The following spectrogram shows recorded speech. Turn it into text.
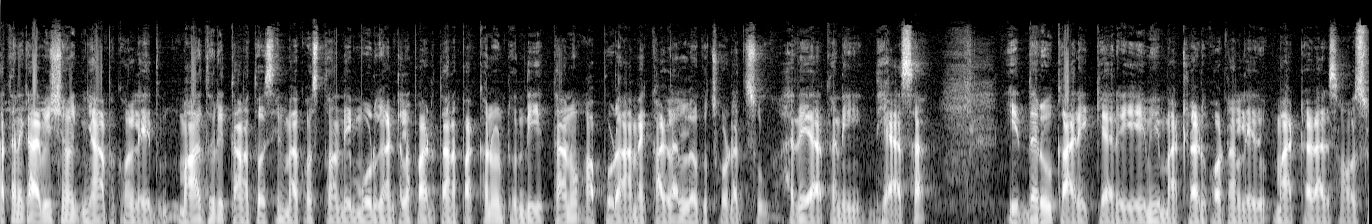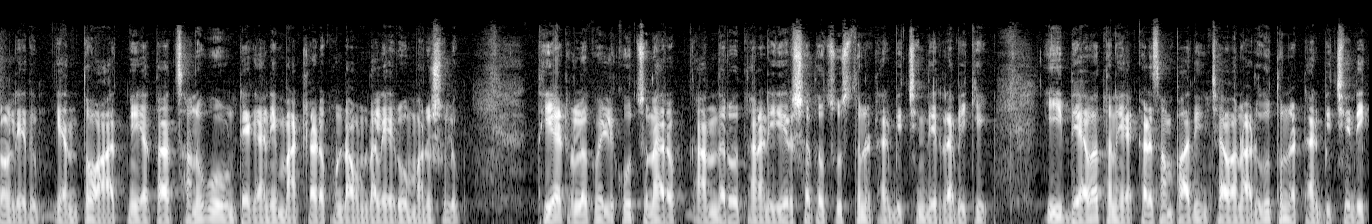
అతనికి ఆ విషయం జ్ఞాపకం లేదు. మాధురి తనతో సినిమాకి వస్తోంది. మూడు గంటల పాటు తన పక్కన ఉంటుంది తను అప్పుడు ఆమె కళ్ళల్లోకి చూడొచ్చు. అదే అతని ధ్యాస. ఇద్దరూ కారెక్కారు. ఏమీ మాట్లాడుకోవటం లేదు. మాట్లాడాల్సిన అవసరం లేదు. ఎంతో ఆత్మీయత చనువు ఉంటే కానీ మాట్లాడకుండా ఉండలేరు మనుషులు. థియేటర్లోకి వెళ్ళి కూర్చున్నారు. అందరూ తనని ఈర్షతో చూస్తున్నట్టు అనిపించింది రవికి. ఈ దేవతను ఎక్కడ సంపాదించావని అడుగుతున్నట్టు అనిపించింది.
